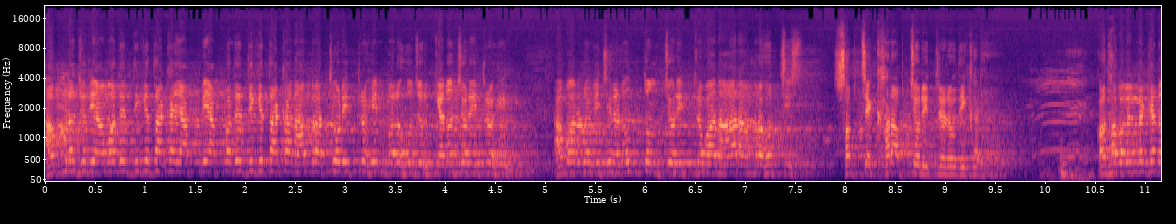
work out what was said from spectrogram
আমরা যদি আমাদের দিকে তাকাই, আপনি আপনাদের দিকে তাকান, আমরা চরিত্রহীন বলে হুজুর কেন চরিত্রহীন? আমার নবী ছিলেন উত্তম চরিত্রবান, আর আমরা হচ্ছি সবচেয়ে খারাপ চরিত্রের অধিকারী। কথা বলেন না কেন?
